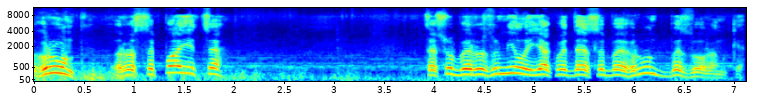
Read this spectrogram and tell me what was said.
ґрунт розсипається. Це щоб ви розуміли, як веде себе ґрунт без оранки.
